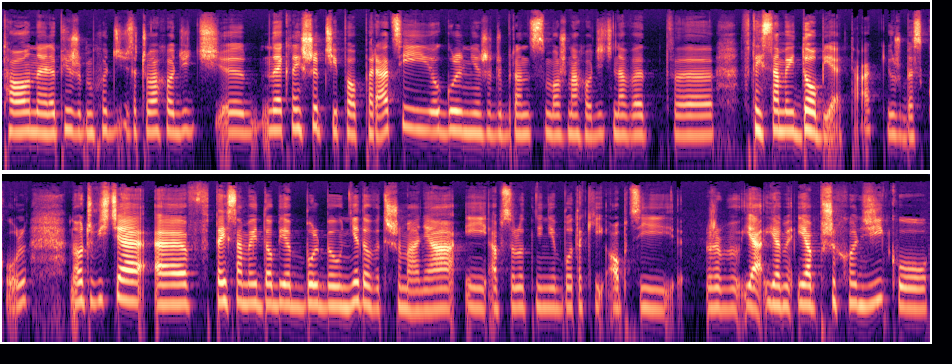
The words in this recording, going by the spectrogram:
to najlepiej, żebym chodzi, zaczęła chodzić e, no jak najszybciej po operacji i ogólnie rzecz biorąc można chodzić nawet e, w tej samej dobie, tak, już bez kul. No oczywiście w tej samej dobie ból był nie do wytrzymania i absolutnie nie było takiej opcji żeby ja, ja, ja przy chodziku,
